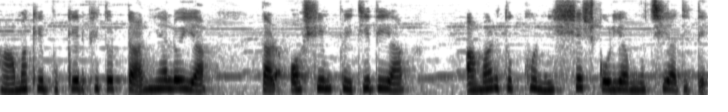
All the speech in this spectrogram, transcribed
আমাকে বুকের ভিতর টানিয়া লইয়া, তার অসীম প্রীতি দিয়া আমার দুঃখ নিঃশেষ করিয়া মুছিয়া দিতে।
